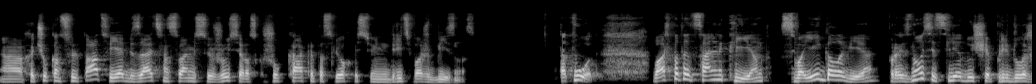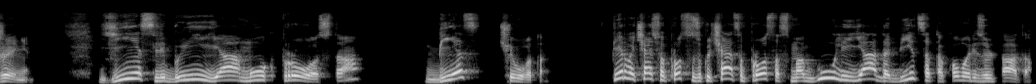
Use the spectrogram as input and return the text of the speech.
а, «хочу консультацию», я обязательно с вами свяжусь и расскажу, как это с легкостью внедрить в ваш бизнес. Так вот, ваш потенциальный клиент в своей голове произносит следующее предложение. Если бы я мог просто, без чего-то, Первая часть вопроса заключается просто, смогу ли я добиться такого результата.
